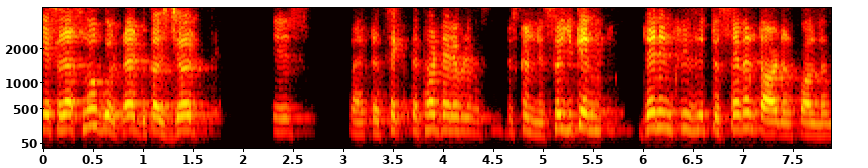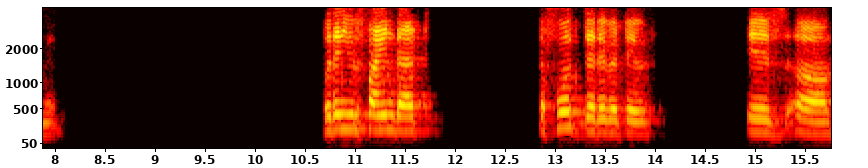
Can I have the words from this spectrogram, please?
Okay, so that's no good, right? Because jerk is right. The, sec, the third derivative is discontinuous. So you can then increase it to seventh order polynomial. But then you'll find that the fourth derivative is uh,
